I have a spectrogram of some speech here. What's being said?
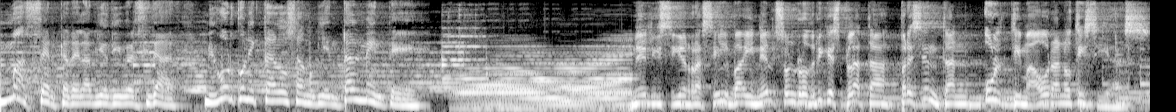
más cerca de la biodiversidad, mejor conectados ambientalmente. Nelly Sierra Silva y Nelson Rodríguez Plata presentan Última Hora Noticias.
